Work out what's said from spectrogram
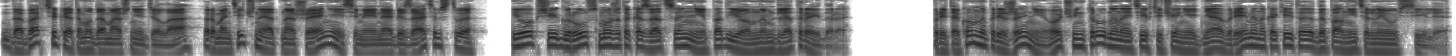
Добавьте к этому домашние дела, романтичные отношения и семейные обязательства, и общий груз может оказаться неподъемным для трейдера. При таком напряжении очень трудно найти в течение дня время на какие-то дополнительные усилия.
